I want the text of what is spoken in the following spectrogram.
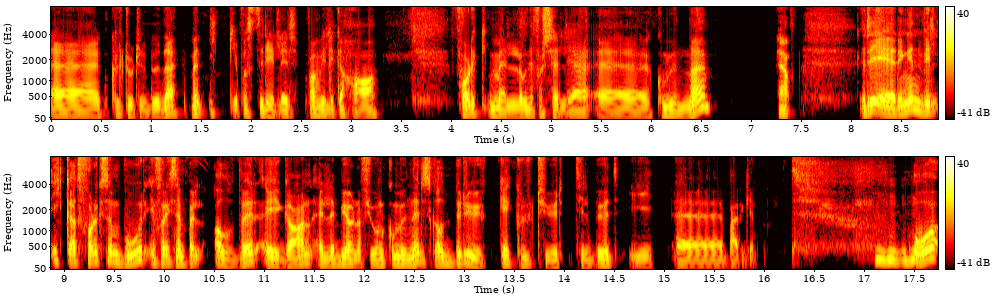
eh, kulturtilbudet, men ikke for striler. For han vil ikke ha folk mellom de forskjellige eh, kommunene. Ja. Regjeringen vil ikke at folk som bor i f.eks. Alver, Øygarden eller Bjørnafjorden kommuner, skal bruke kulturtilbud i eh, Bergen. Og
